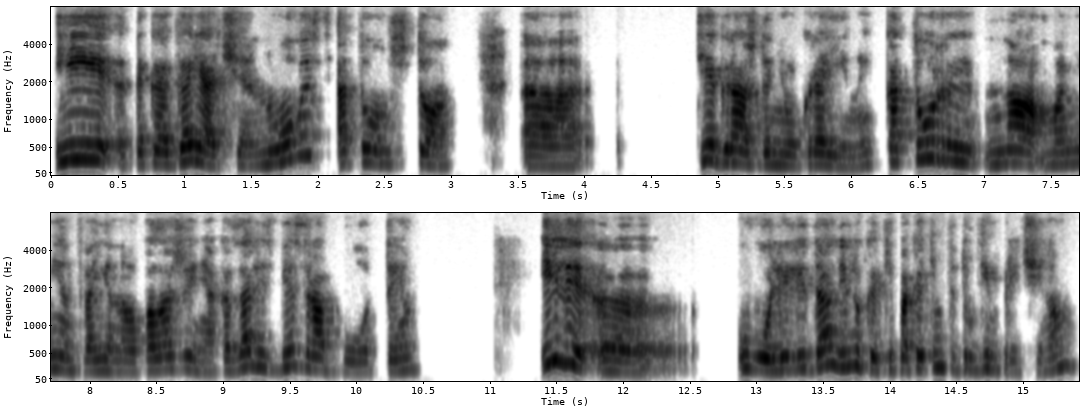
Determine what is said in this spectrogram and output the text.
И такая горячая новость о том, что э, те граждане Украины, которые на момент военного положения оказались без работы или э, уволили, да, или какие, по каким-то другим причинам,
